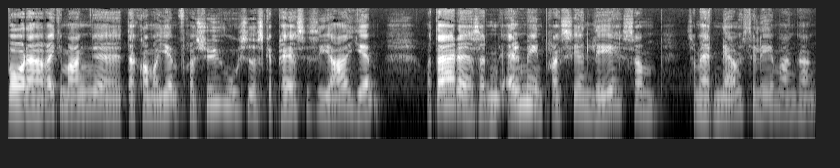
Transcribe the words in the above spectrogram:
hvor der er rigtig mange, øh, der kommer hjem fra sygehuset og skal passes i eget hjem. Og der er det altså den almen praktiserende læge, som, som er den nærmeste læge mange gange.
